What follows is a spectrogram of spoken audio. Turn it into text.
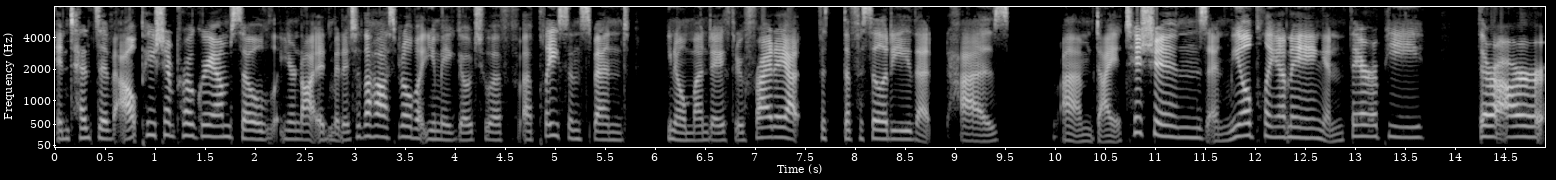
intensive outpatient programs. So you're not admitted to the hospital, but you may go to a, a place and spend, you know, Monday through Friday at the facility that has um, dietitians and meal planning and therapy. There are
